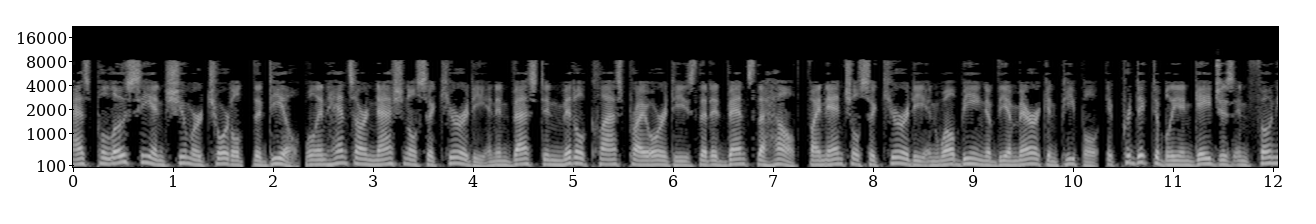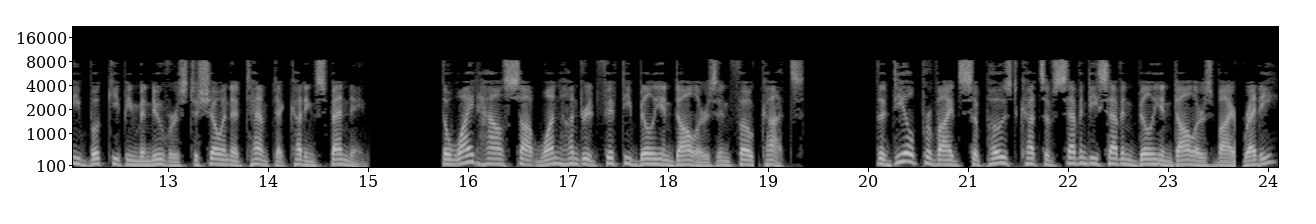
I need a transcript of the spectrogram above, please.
As Pelosi and Schumer chortled, the deal will enhance our national security and invest in middle-class priorities that advance the health, financial security and well-being of the American people. It predictably engages in phony bookkeeping maneuvers to show an attempt at cutting spending. The White House sought $150 billion in faux cuts. The deal provides supposed cuts of $77 billion by, ready?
